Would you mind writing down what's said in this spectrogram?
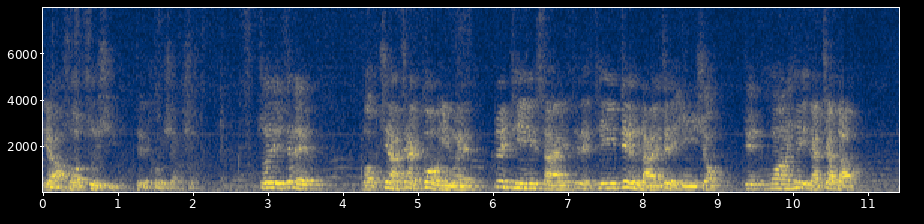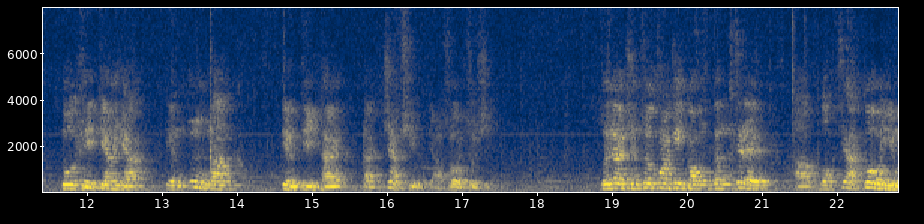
耶稣出世。这个好消息，所以这个牧者在个样的对天使这个天顶来这个印象，真欢喜来接纳，拄去惊吓，用五望，用期待来接受耶稣的出世。所以咱清楚看见讲，当这个啊牧者个样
